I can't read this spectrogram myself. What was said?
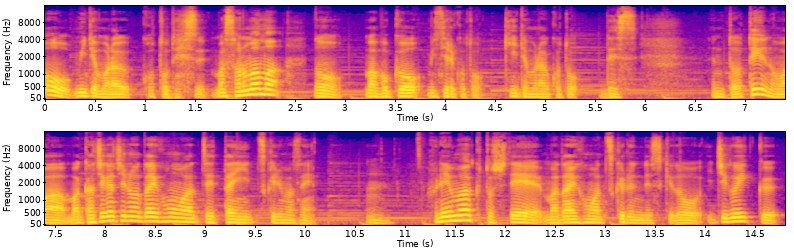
を見てもらうことです。まあ、そのままの、まあ、僕を見せること聞いてもらうことです。うんと、っていうのは、まあ、ガチガチの台本は絶対に作りません。うん、フレームワークとして、まあ、台本は作るんですけど一語一句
